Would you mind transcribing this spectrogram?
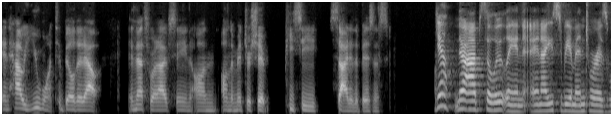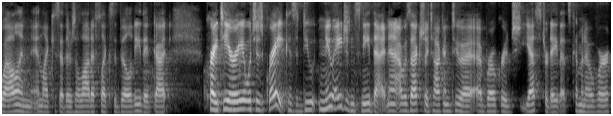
in how you want to build it out. And that's what I've seen on on the mentorship PC side of the business. Yeah, no, absolutely. And and I used to be a mentor as well. And and like you said, there's a lot of flexibility. They've got criteria, which is great because new agents need that. And I was actually talking to a, a, brokerage yesterday that's coming over.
